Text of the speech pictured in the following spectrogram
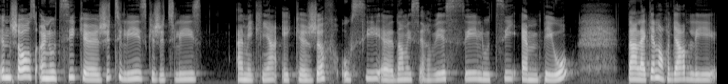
Une chose, un outil que j'utilise, que j'utilise à mes clients et que j'offre aussi euh, dans mes services, c'est l'outil MPO, dans lequel on regarde les,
